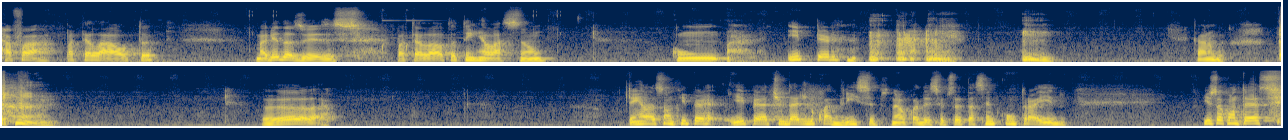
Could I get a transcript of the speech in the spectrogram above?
Rafa, patela alta, maioria das vezes, patela alta tem relação com hiper. Caramba. Lá. Tem relação com hiper, hiperatividade do quadríceps, né? O quadríceps está sempre contraído. Isso acontece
